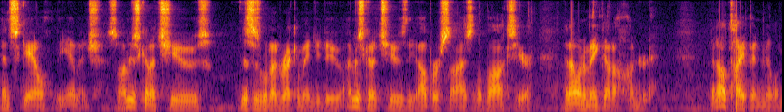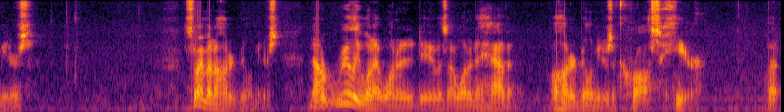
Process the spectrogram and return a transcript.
and scale the image. So I'm just going to choose this is what I'd recommend you do. I'm just going to choose the upper size of the box here, and I want to make that 100. And I'll type in millimeters. So I'm at 100 millimeters. Now, really what I wanted to do is I wanted to have it 100 millimeters across here. But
